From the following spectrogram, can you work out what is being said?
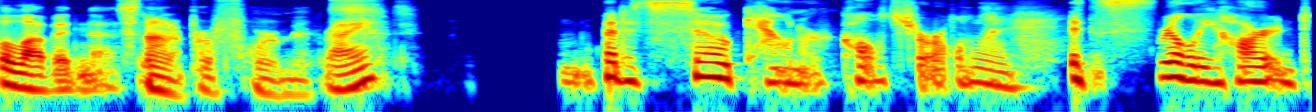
belovedness, It's not a performance. right? But it's so countercultural. Mm. It's really hard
